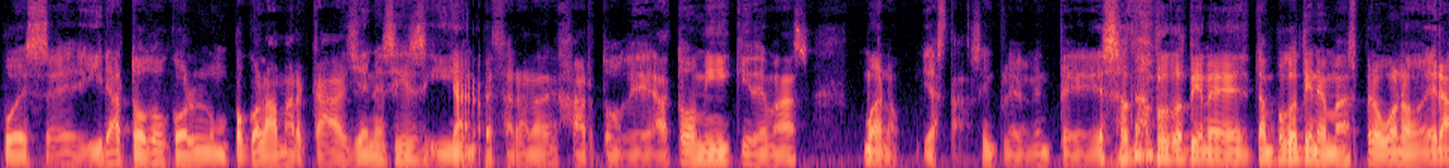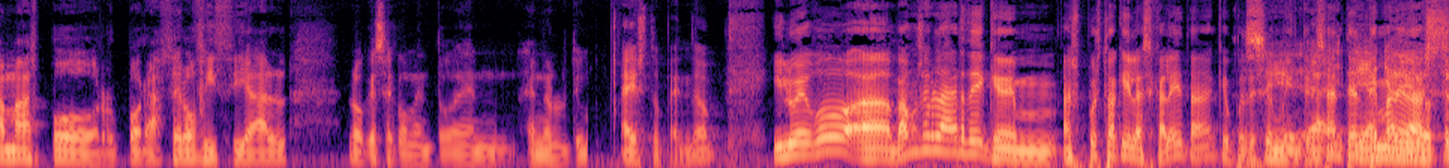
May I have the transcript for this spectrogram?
pues eh, irá todo con un poco la marca Genesis y empezarán a dejar todo de Atomic y demás. Bueno, ya está, simplemente eso tampoco tiene, tampoco tiene más, pero bueno, era más por, por hacer oficial lo que se comentó en, el último. Estupendo. Y luego ah, vamos a hablar de que mm, has puesto aquí la escaleta, que puede ser muy interesante. el tema de las.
